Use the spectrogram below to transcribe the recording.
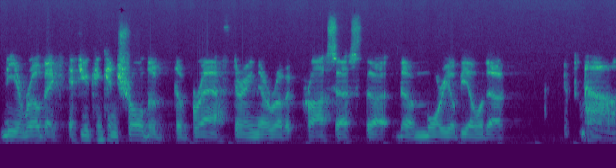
the aerobic, if you can control the, the breath during the aerobic process, the, the more you'll be able to uh,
